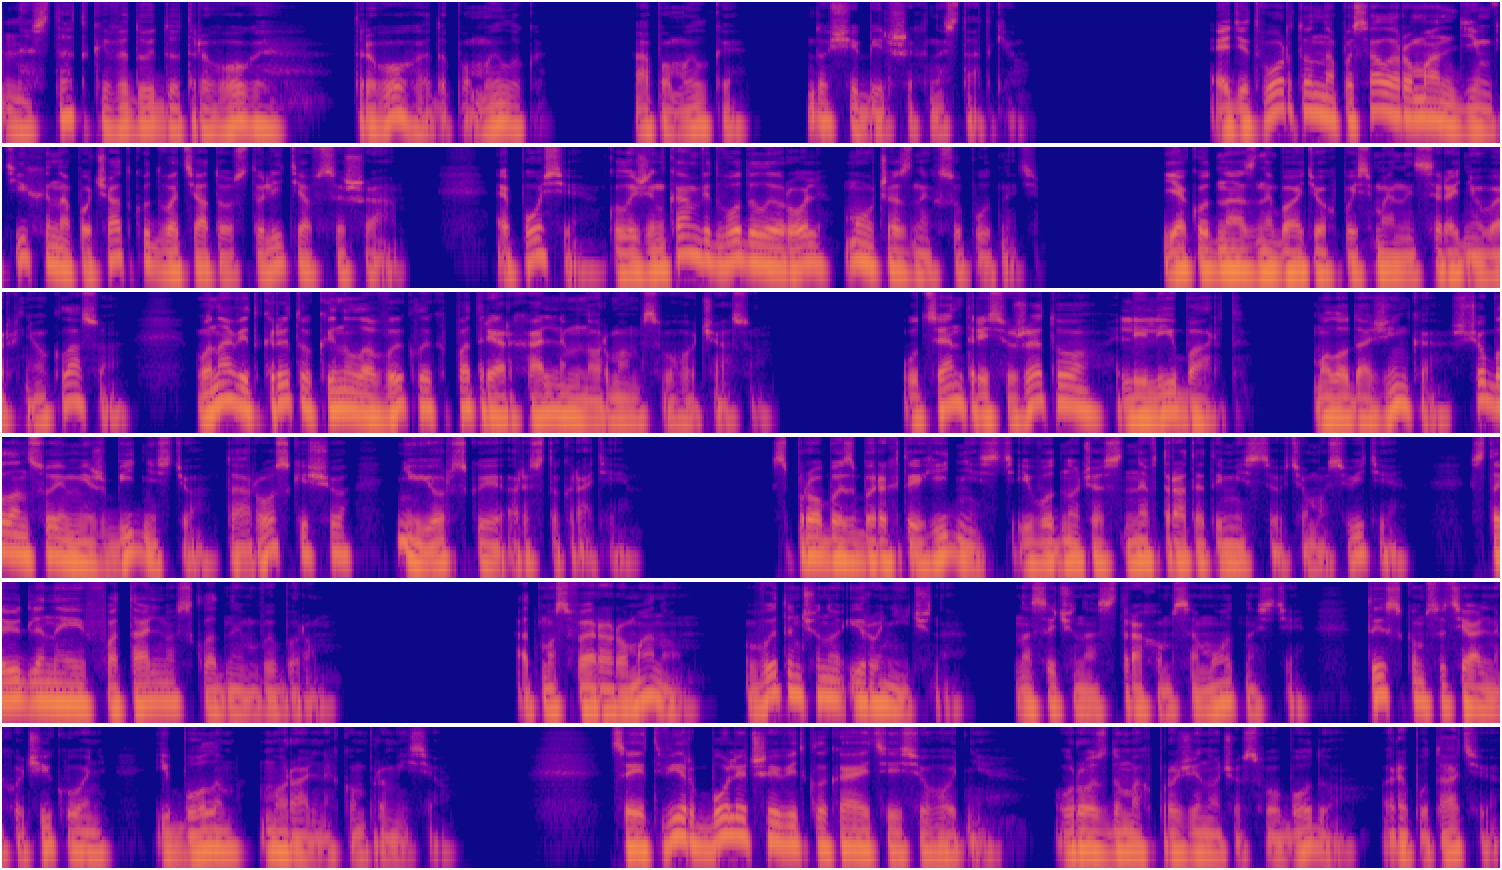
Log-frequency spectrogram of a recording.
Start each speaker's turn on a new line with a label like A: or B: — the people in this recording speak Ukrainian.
A: Нестатки ведуть до тривоги, тривога до помилок, а помилки до ще більших нестатків. Едіт Вортон написала роман Дім втіхи на початку ХХ століття в США, епосі, коли жінкам відводили роль мовчазних супутниць. Як одна з небагатьох письменниць середньо-верхнього класу, вона відкрито кинула виклик патріархальним нормам свого часу. У центрі сюжету Лілі Барт, молода жінка, що балансує між бідністю та розкішшю нью-йоркської аристократії. Спроби зберегти гідність і водночас не втратити місце в цьому світі стають для неї фатально складним вибором. Атмосфера роману витончено іронічна, насичена страхом самотності, тиском соціальних очікувань і болем моральних компромісів. Цей твір боляче відкликається і сьогодні у роздумах про жіночу свободу, репутацію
